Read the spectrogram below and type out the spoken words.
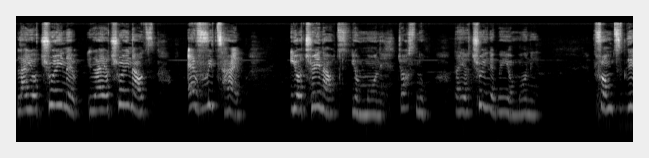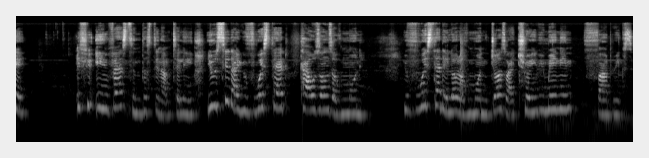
like you're throwing a, like you're throwing out every time you're throwing out your money. Just know that you're throwing away your money. From today if you invest in this thing i'm telling you you will see that you've wasted thousands of money. You've wasted a lot of money just by throwing remaining fabrics.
